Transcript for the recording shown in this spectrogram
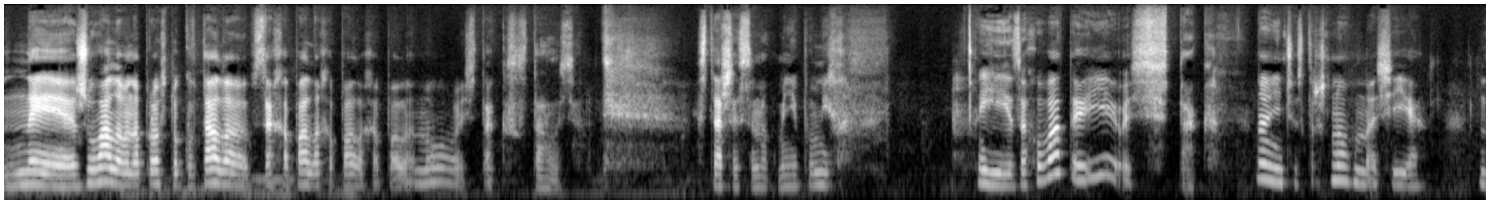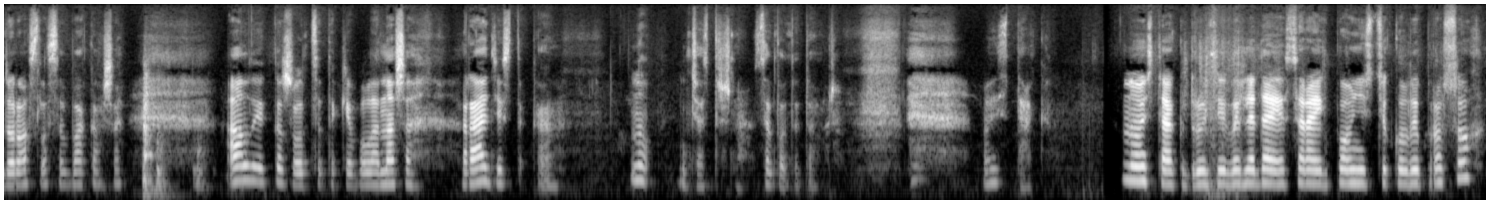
не жувала, вона просто ковтала, все хапала, хапала, хапала. Ну, ось так сталося. Старший синок мені поміг її заховати, і ось так. Ну, нічого страшного, вона ще є доросла собака вже. Але кажу, це таке була наша радість така. Ну, нічого страшного, все буде добре. Ось так. Ну, ось так, друзі, виглядає сарайк повністю, коли просох.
